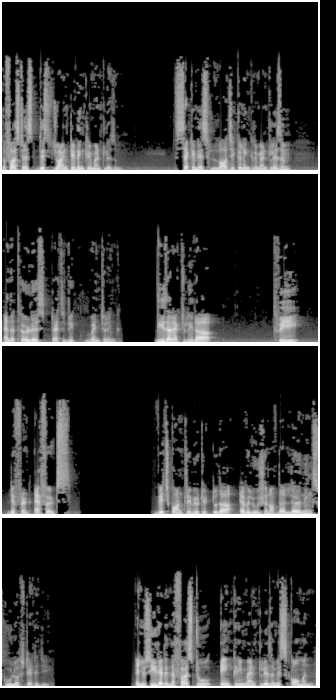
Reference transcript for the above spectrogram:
The first is disjointed incrementalism. Second is logical incrementalism. And the third is strategic venturing. These are actually the three different efforts which contributed to the evolution of the learning school of strategy. And you see that in the first two, incrementalism is common.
